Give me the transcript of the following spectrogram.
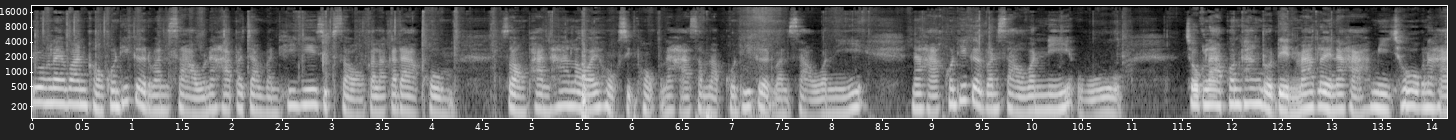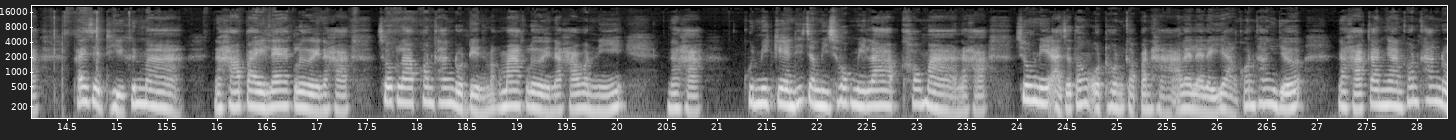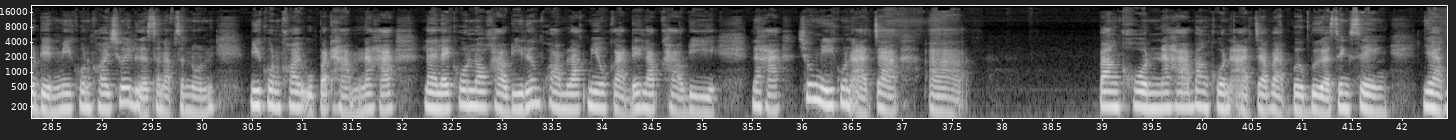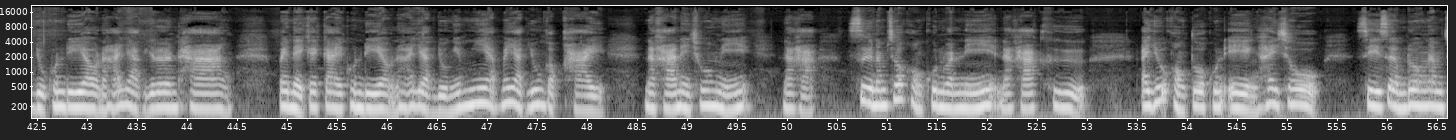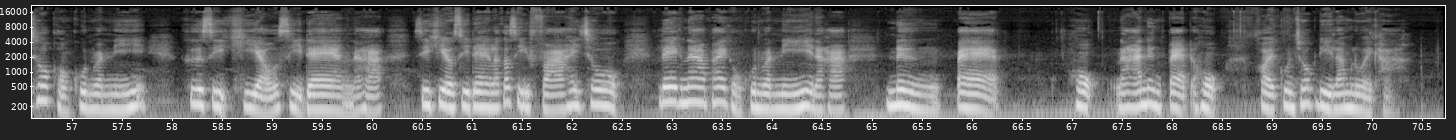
ดวงรายวันของคนที่เกิดวันเสาร์นะคะ ประจำวันที่ 22 กรกฎาคม 2566 นะคะสำหรับคนที่เกิดวันเสาร์วันนี้นะคะ คนที่เกิดวันเสาร์วันนี้โอ้โชคลาภค่อนข้างโดดเด่นมากเลยนะคะ มีโชคนะคะไพ่เศรษฐีขึ้นมานะคะใบแรกเลยนะคะ โชคลาภค่อนข้างโดดเด่นมากๆเลยนะคะ วันนี้นะคะ คุณมีเกณฑ์ที่จะมีโชคมีลาบเข้ามานะคะ ช่วงนี้อาจจะต้องอดทนกับปัญหาอะไรหลาย ๆ อย่างค่อนข้างเยอะนะคะ การงานค่อนข้างโดดเด่น มีคนคอยช่วยเหลือสนับสนุน มีคนคอยอุปถัมภ์นะคะ หลาย ๆ คนรอข่าวดีเรื่องความรักมีโอกาสได้รับข่าวดีนะคะ ช่วงนี้คุณอาจจะบางคนนะคะ บางคนอาจจะแบบเบื่อเบื่อเซ็ง ๆ อยากอยู่คนเดียวนะคะ อยากเดินทาง ไปไหนไกล ๆ คนเดียวนะคะ อยากอยู่เงียบ ๆ ไม่อยากยุ่งกับใครนะคะ ในช่วงนี้นะคะ สื่อนำโชคของคุณวันนี้นะคะ คือ อายุของตัวคุณเองให้โชค สีเสริมดวงนำโชคของคุณวันนี้ คือสีเขียว สีแดงนะคะ สีเขียวสีแดงแล้วก็สีฟ้าให้โชค เลขหน้าไพ่ของคุณวันนี้นะคะ1 8 6นะคะ186 ขอให้คุณโชคดีร่ำรวยค่ะ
